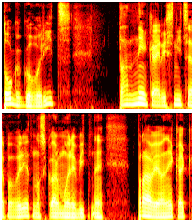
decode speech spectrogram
tog govoric, da nekaj resnice pa verjetno skoraj more biti ne. Pravijo nekako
